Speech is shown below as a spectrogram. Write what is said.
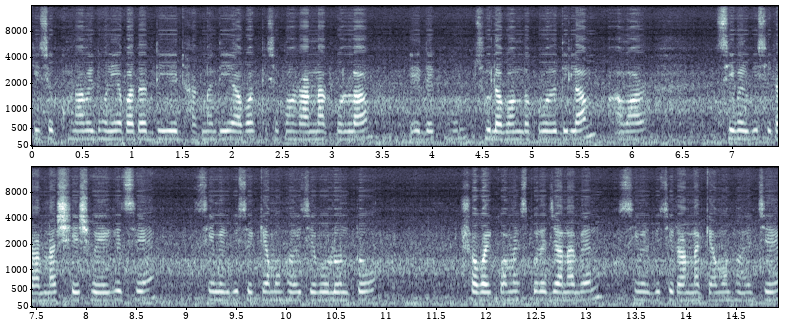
কিছুক্ষণ আমি ধনিয়া পাতা দিয়ে, ঢাকনা দিয়ে আবার কিছুক্ষণ রান্না করলাম। এ দেখুন, চুলা বন্ধ করে দিলাম। আমার সিমের বিচি রান্না শেষ হয়ে গেছে। সিমের বিচি কেমন হয়েছে বলুন তো? সবাই কমেন্টস করে জানাবেন সিমের বিচি রান্না কেমন হয়েছে।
